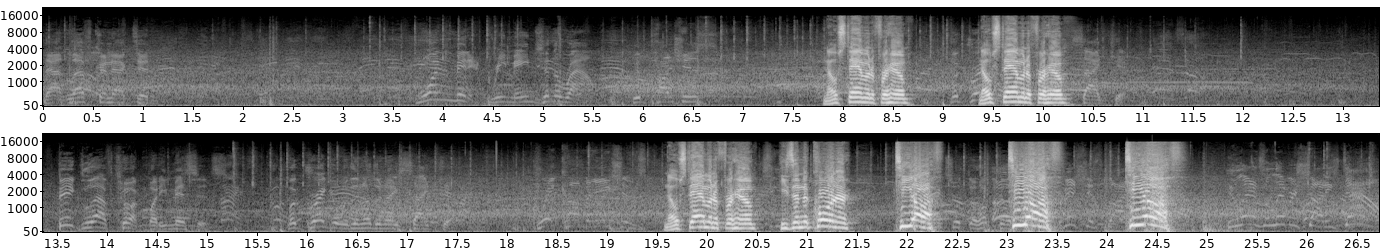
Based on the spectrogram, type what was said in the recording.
That left connected. One minute remains in the round. Good punches. No stamina for him. No stamina for him. Big left hook, but he misses. McGregor with another nice side kick. Great combinations. No stamina for him. He's in the corner. Tee off. With the hook to Tee off. Tee off. He lands a liver shot. He's down.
